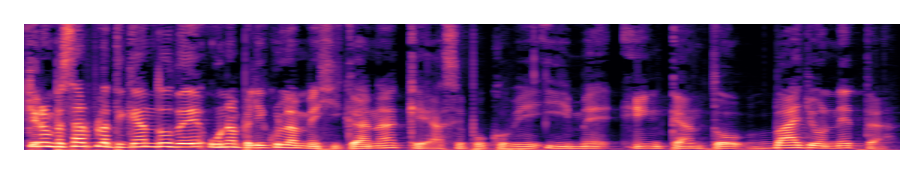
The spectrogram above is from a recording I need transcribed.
Quiero empezar platicando de una película mexicana que hace poco vi y me encantó, Bayonetta.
